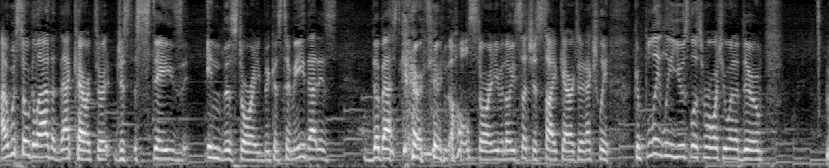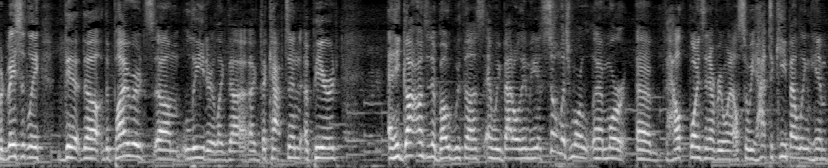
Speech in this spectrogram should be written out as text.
I was so glad that that character just stays in the story because to me that is the best character in the whole story, even though he's such a side character and actually completely useless for what you want to do. But basically, the the the pirates um, leader, like the uh, the captain, appeared, and he got onto the boat with us, and we battled him. He had so much more uh, more uh, health points than everyone else, so we had to keep battling him.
